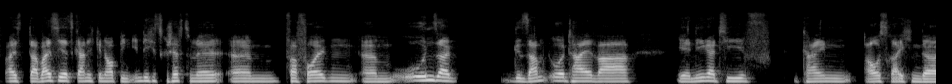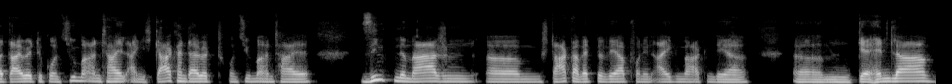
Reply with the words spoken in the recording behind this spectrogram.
ich weiß, da weiß ich jetzt gar nicht genau, ob die ein ähnliches Geschäftsmodell ähm, verfolgen. Ähm, unser Gesamturteil war eher negativ, kein ausreichender Direct-to-Consumer-Anteil, eigentlich gar kein Direct-to-Consumer-Anteil, sinkende Margen, ähm, starker Wettbewerb von den Eigenmarken der, ähm, der Händler,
